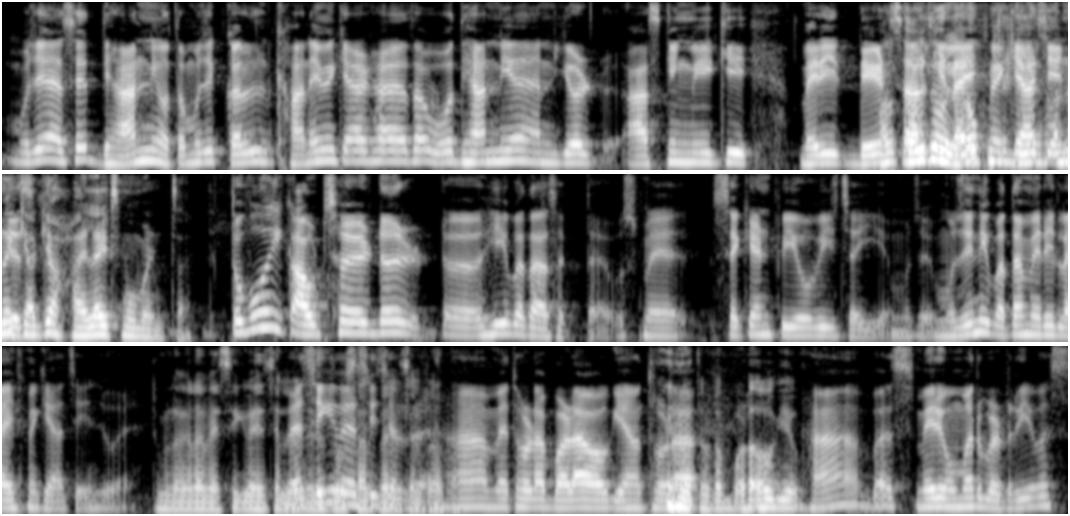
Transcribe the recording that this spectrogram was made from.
मुझे ऐसे ध्यान नहीं होता। मुझे कल खाने में क्या खाया था वो ध्यान नहीं है and you are asking me कि मेरी डेढ़ साल तो की हूँ, लाइफ में क्या चेंजेस क्या क्या हाइलाइट्स मोमेंट्स हैं। तो वो एक आउटसाइडर ही बता सकता है उसमें सेकंड पीओवी चाहिए मुझे। मुझे नहीं पता मेरी लाइफ में क्या चेंज हुआ है। तुम्हें लग रहा वैसे की वैसे चल रहा है वैसे की वैसे चल रहा है। था। हाँ मैं थोड़ा बड़ा हो गया थोड़ा। थोड़ा बड़ा हो गया हूँ। हाँ बस मेरी उम्र बढ़ रही है बस।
